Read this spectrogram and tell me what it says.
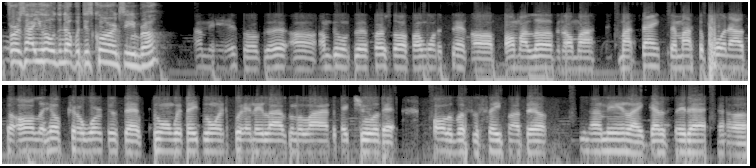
on? First, how you holding up with this quarantine, bro? I mean, it's all good. Uh, I'm doing good. First off, I want to send uh, all my love and all my my thanks and my support out to all the healthcare workers that's doing what they're doing, putting their lives on the line to make sure that all of us are safe out there. You know what I mean? Like, gotta say that. Uh,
